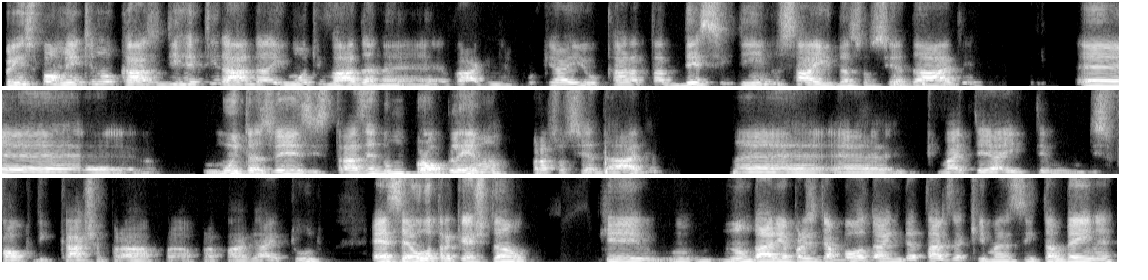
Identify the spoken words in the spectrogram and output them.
principalmente no caso de retirada imotivada, né, Wagner? Porque aí o cara está decidindo sair da sociedade, é, muitas vezes trazendo um problema para a sociedade, né? É, vai ter aí ter um desfalque de caixa para pagar e tudo. Essa é outra questão que não daria para a gente abordar em detalhes aqui, mas assim também, né?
